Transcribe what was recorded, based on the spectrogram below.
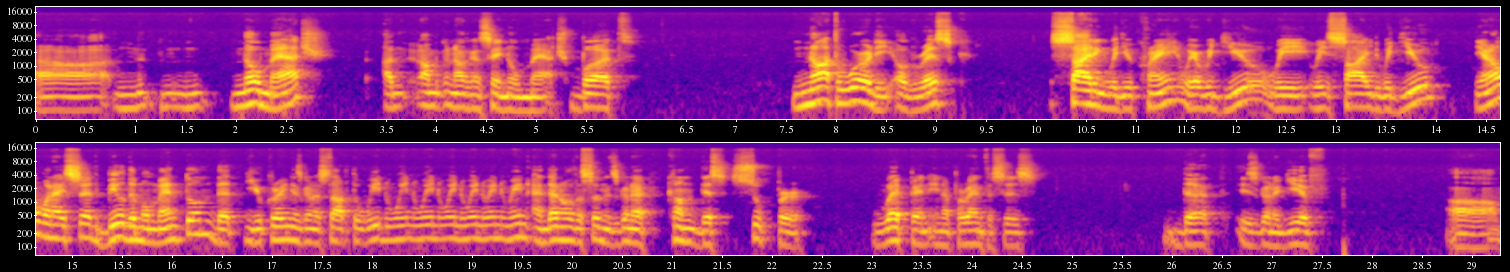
uh, no match. I'm, I'm not going to say no match but not worthy of risk siding with Ukraine. We're with you. We we side with you. You know, when I said build the momentum that Ukraine is going to start to win, win, win, win, win, win, win, and then all of a sudden it's going to come this super weapon in a parenthesis that is going to give um,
